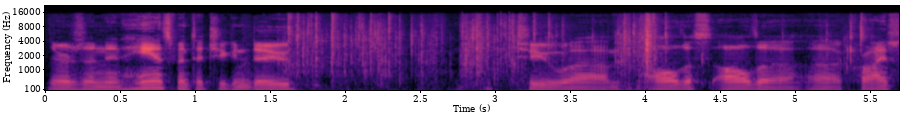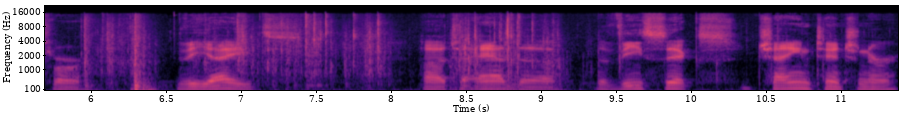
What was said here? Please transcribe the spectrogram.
there's an enhancement that you can do to um, all the all the uh, Chrysler V8s uh, to add the the V6 chain tensioner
